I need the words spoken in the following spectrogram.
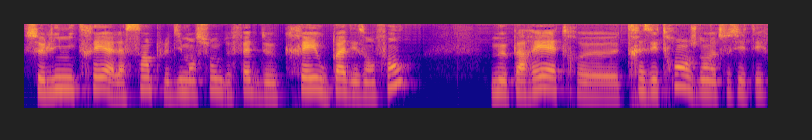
se limiterait à la simple dimension de fait de créer ou pas des enfants, me paraît être très étrange dans notre société.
